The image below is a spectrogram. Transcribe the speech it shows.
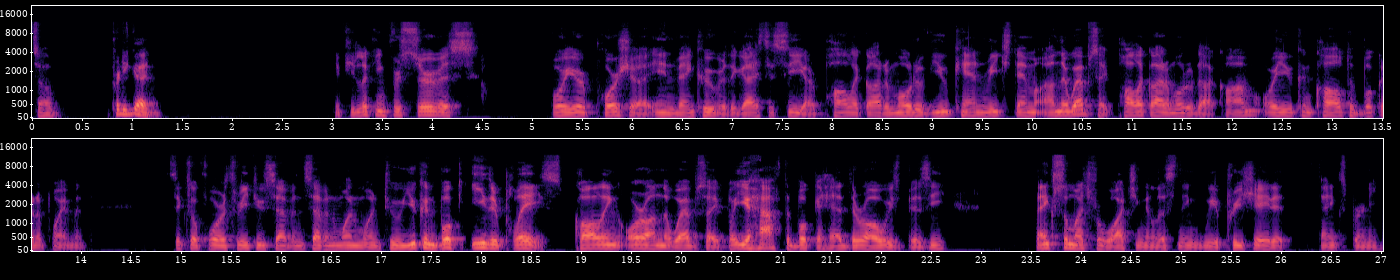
So pretty good. If you're looking for service for your Porsche in Vancouver, the guys to see are Pawlik Automotive. You can reach them on their website, pawlikautomotive.com, or you can call to book an appointment. 604 327 7112. You can book either place, calling or on the website, but you have to book ahead. They're always busy. Thanks so much for watching and listening. We appreciate it. Thanks, Bernie.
